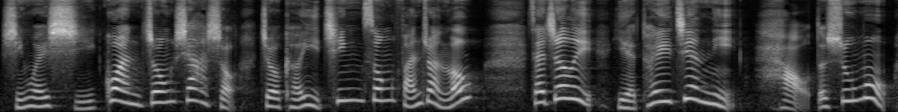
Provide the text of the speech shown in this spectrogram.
行为习惯中下手，就可以轻松反转喽。在这里也推荐你好的书目《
